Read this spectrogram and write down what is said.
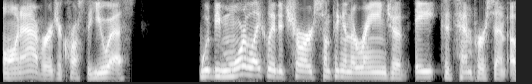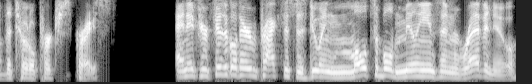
on average across the US would be more likely to charge something in the range of 8 to 10% of the total purchase price. And if your physical therapy practice is doing multiple millions in revenue,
